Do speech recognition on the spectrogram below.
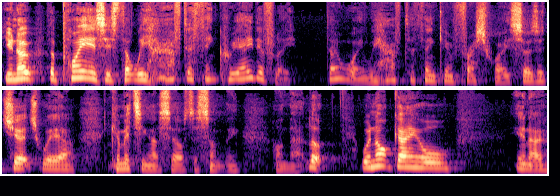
You know, the point is, is that we have to think creatively, don't we? We have to think in fresh ways. So as a church, we are committing ourselves to something on that. Look, we're not going all, you know,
